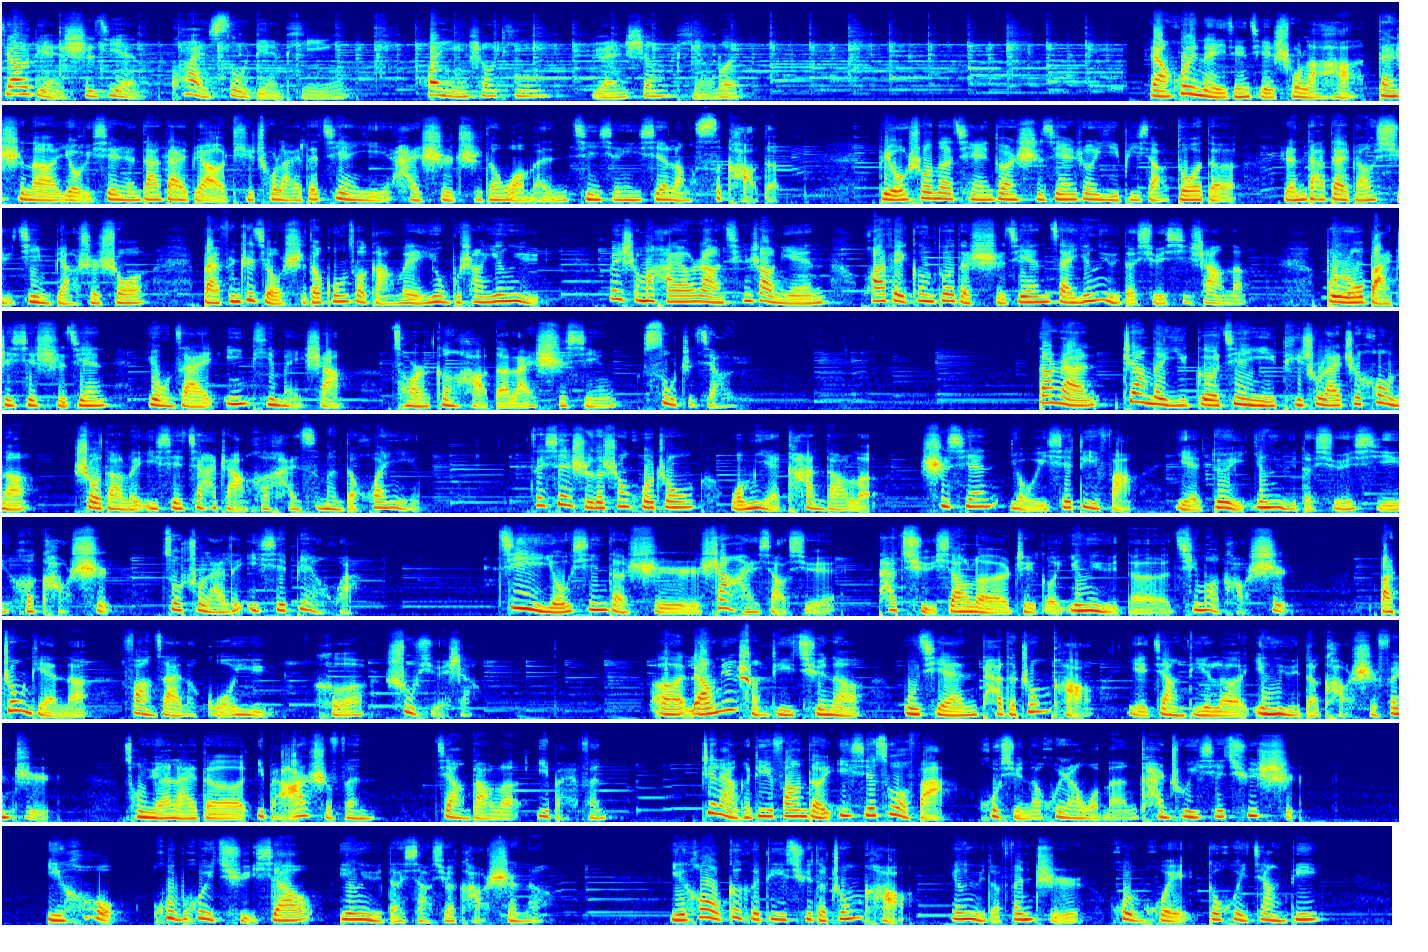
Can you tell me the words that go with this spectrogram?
焦点事件快速点评，欢迎收听原声评论。两会呢已经结束了哈，但是呢，有一些人大代表提出来的建议还是值得我们进行一些冷思考的。比如说呢，前一段时间热议比较多的人大代表许进表示说，百分之九十的工作岗位用不上英语，为什么还要让青少年花费更多的时间在英语的学习上呢？不如把这些时间用在音体美上，从而更好的来实行素质教育。当然，这样的一个建议提出来之后呢，受到了一些家长和孩子们的欢迎。在现实的生活中，我们也看到了，事先有一些地方也对英语的学习和考试做出来了一些变化。记忆犹新的是，上海小学它取消了这个英语的期末考试，把重点呢。放在了国语和数学上。呃，辽宁省地区呢，目前它的中考也降低了英语的考试分值，从原来的一百二十分降到了一百分。这两个地方的一些做法，或许呢会让我们看出一些趋势。以后会不会取消英语的小学考试呢？以后各个地区的中考英语的分值会不会都会降低，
